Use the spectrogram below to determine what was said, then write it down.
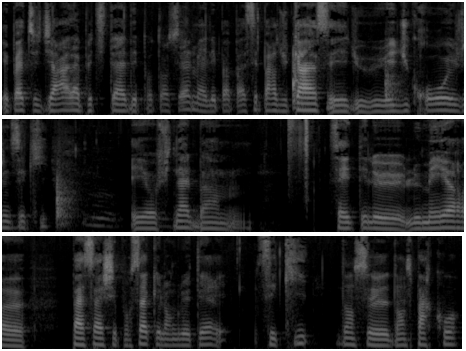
et pas de se dire ah la petite elle a des potentiels mais elle n'est pas passée par du casse et du et du croc et je ne sais qui. Et au final ben ça a été le, le meilleur euh, passage. C'est pour ça que l'Angleterre c'est qui dans ce dans ce parcours?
